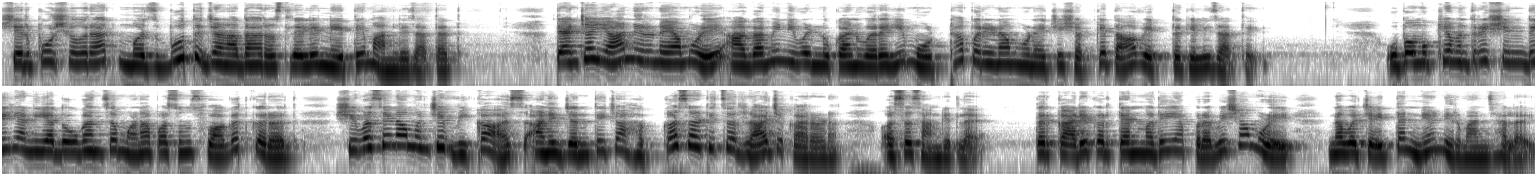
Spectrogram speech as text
शिरपूर शहरात मजबूत जनाधार असलेले नेते मानले जातात. त्यांच्या या निर्णयामुळे आगामी निवडणुकांवरही मोठा परिणाम होण्याची शक्यता व्यक्त केली जाते. उपमुख्यमंत्री शिंदे यांनी या दोघांचं मनापासून स्वागत करत शिवसेना म्हणजे विकास आणि जनतेच्या हक्कासाठीचं राजकारण असं सांगितलंय. तर कार्यकर्त्यांमध्ये या प्रवेशामुळे नवचैतन्य निर्माण झालंय.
